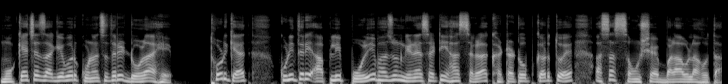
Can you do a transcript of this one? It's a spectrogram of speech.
मोक्याच्या जागेवर कुणाचा तरी डोळा आहे. थोडक्यात कुणीतरी आपली पोळी भाजून घेण्यासाठी हा सगळा खटाटोप करतोय असा संशय बळावला होता.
